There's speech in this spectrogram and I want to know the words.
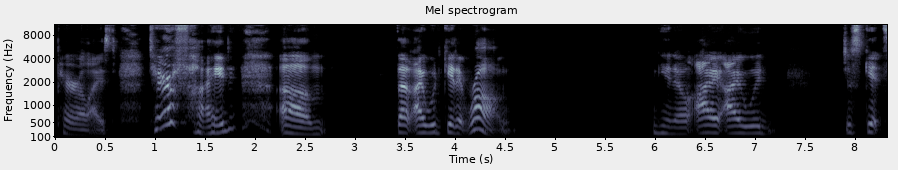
paralyzed terrified um that I would get it wrong you know I I would just get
